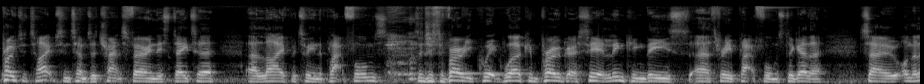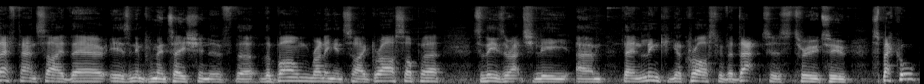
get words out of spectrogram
prototypes in terms of transferring this data uh, live between the platforms. So just a very quick work in progress here, linking these uh, three platforms together. So on the left-hand side there is an implementation of the, the BHoM running inside Grasshopper. So these are actually um, then linking across with adapters through to Speckle,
